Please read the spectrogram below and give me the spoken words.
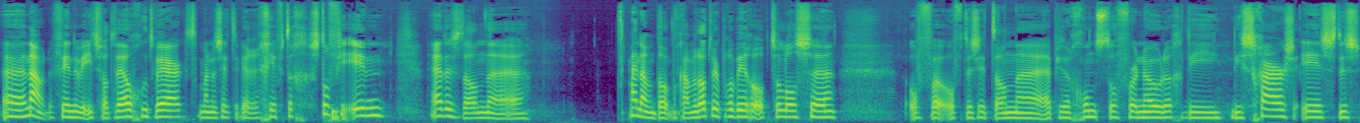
Uh, nou, dan vinden we iets wat wel goed werkt, maar dan zit er weer een giftig stofje in. Hè, dus dan, en dan, dan, gaan we dat weer proberen op te lossen. Of, of er zit dan, heb je een grondstof voor nodig die, die schaars is. Dus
